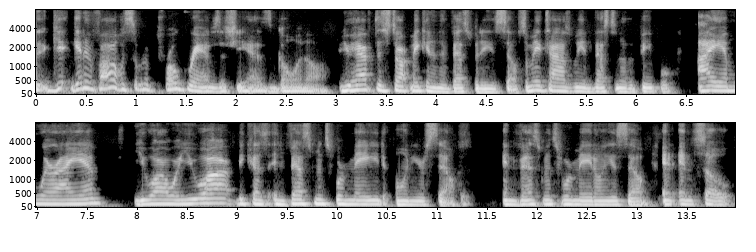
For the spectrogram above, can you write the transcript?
get get involved with some of the programs that she has going on. You have to start making an investment in yourself. So many times we invest in other people. I am where I am. You are where you are because investments were made on yourself. Investments were made on yourself. And and so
